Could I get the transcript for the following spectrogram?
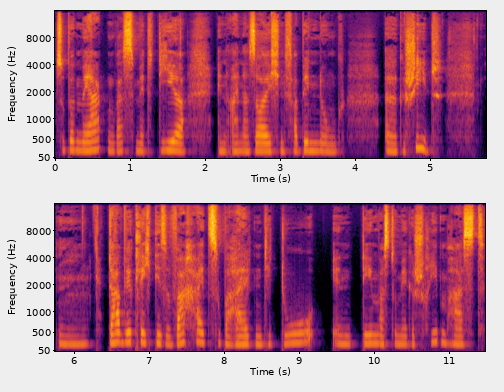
zu bemerken, was mit dir in einer solchen Verbindung äh, geschieht, mh, mm, da wirklich diese Wachheit zu behalten, die du in dem, was du mir geschrieben hast,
